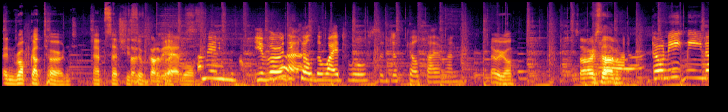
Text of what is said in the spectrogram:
And Rob got turned. Eb said she's So the it's gotta be black Eb. wolf. I mean, You've already Yeah. killed the white wolf, so just kill Simon. There we go. Sorry, Simon. uh, don't eat me, no.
